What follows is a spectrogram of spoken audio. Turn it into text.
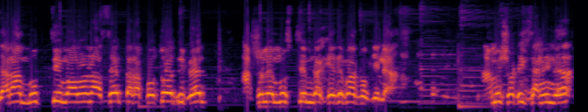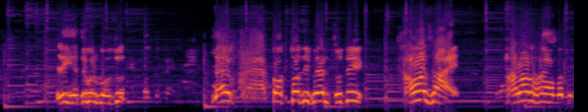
যারা মুক্তি মলন আছেন তারা কত দিবেন আসলে মুসলিমরা খেতে পারব কিনা। আমি সঠিক জানি না। এটা খেতে পারব? যাই হোক, তথ্য দিবেন। যদি খাওয়া যায় হালাল হয় আমাদের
